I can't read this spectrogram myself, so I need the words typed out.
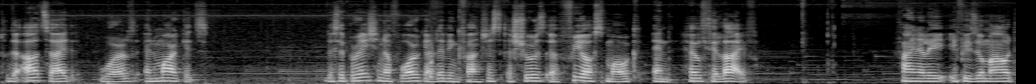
to the outside world and markets. The separation of work and living functions assures a free of smoke and healthy life. Finally, if we zoom out,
